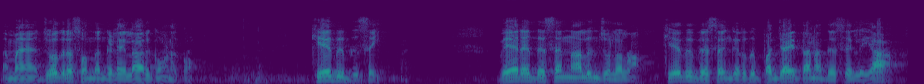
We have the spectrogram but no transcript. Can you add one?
நம்ம ஜோதிட சொந்தங்கள் எல்லாருக்கும் வணக்கம். கேது திசை. வேற திசைன்னாலும் சொல்லலாம். கேது திசைங்கிறது பஞ்சாயத்தான திசை இல்லையா?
